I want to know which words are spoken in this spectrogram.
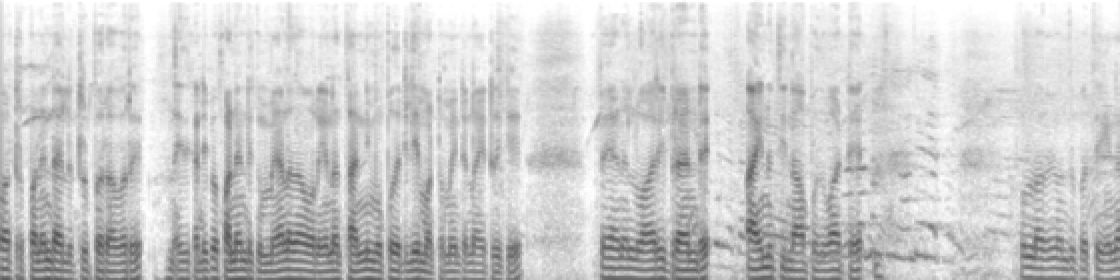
வாட்ரு பன்னெண்டாயிரம் லிட்ரு பர் ஹவர் இது கண்டிப்பாக பன்னெண்டுக்கு மேலே தான் வரும். ஏன்னா தண்ணி முப்பது அடியிலே மட்டும் மெயின்டைன் ஆகிட்டுருக்கு பேனல் வாரி பிராண்டு ஐநூற்றி நாற்பது வாட்டு ஃபுல்லாகவே வந்து பார்த்திங்கன்னா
